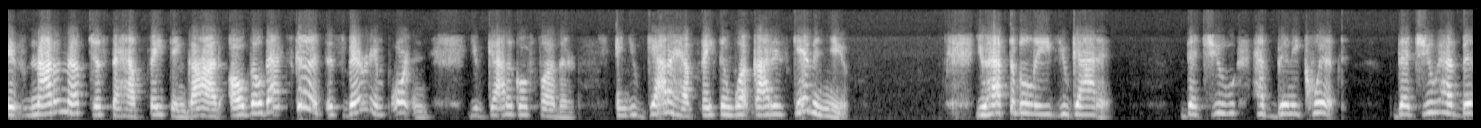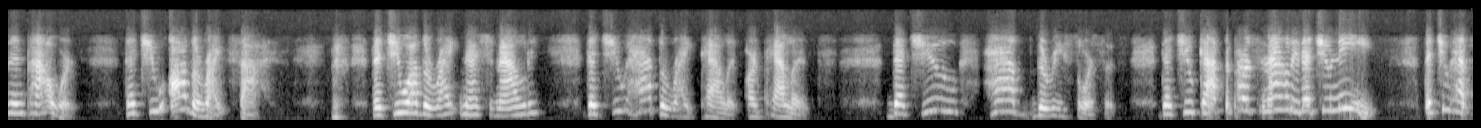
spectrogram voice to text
It's not enough just to have faith in God, although that's good. It's very important. You've got to go further, and you've got to have faith in what God has given you. You have to believe you got it, that you have been equipped, that you have been empowered, that you are the right size that you are the right nationality, that you have the right talent or talents, that you have the resources, that you got the personality that you need, that you have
